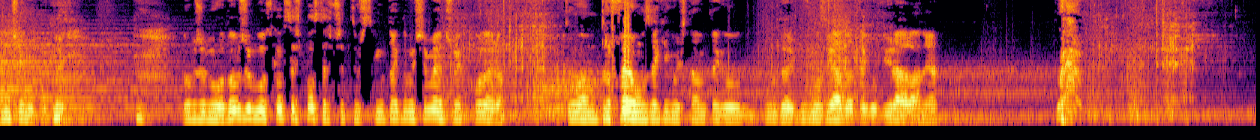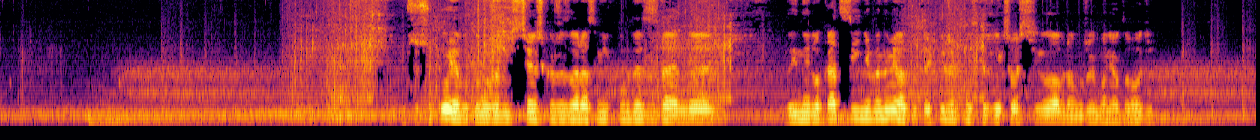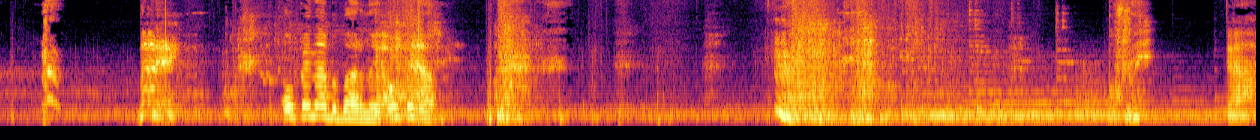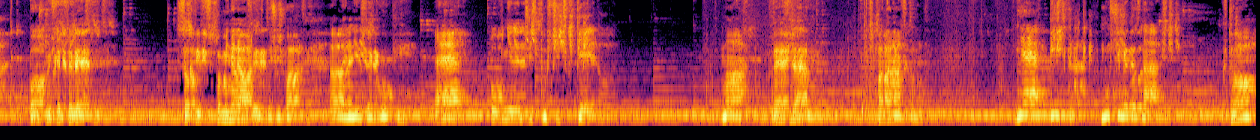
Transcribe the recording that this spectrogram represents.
Nic się nie tutaj. Dobrze było, dobrze było skoksać postać przed tym wszystkim, tak to bym się męczył jak cholera. Tu mam trofeum z jakiegoś tam tego, kurde, gówno zjada, tego wirala, nie? Przeszukuję, bo to może być ciężko, że zaraz mi kurde z ten e, do innej lokacji i nie będę miał tutaj. Chuj, że pusty w większości. No dobra, może chyba nie o to chodzi. Barney! Open up, Barney, open up! Poszły? Tak, poszły się przewietrzyć. Sofii wspominała, że jesteś uparty, ale nie, że głupi. Ej, powinienem ci spuścić w pierdol. Masz, weź radio. Spadamy stąd. Nie, Piskrak, musimy go znaleźć. Kto?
